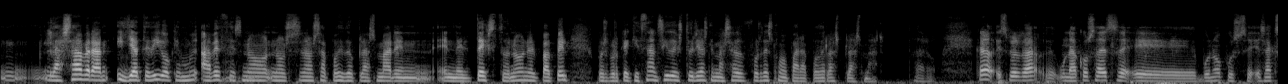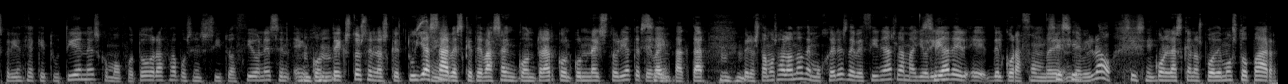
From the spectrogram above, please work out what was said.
mm, las abran, y ya te digo que a veces no, no se nos ha podido plasmar en, en el texto, ¿no? en el papel, pues porque quizá han sido historias demasiado fuertes como para poderlas plasmar. Claro, claro, es verdad. Una cosa es, eh, bueno, pues esa experiencia que tú tienes como fotógrafa, pues en situaciones, en, en contextos en los que tú ya Sí. sabes que te vas a encontrar con, con una historia que te Sí. va a impactar. Pero estamos hablando de mujeres, de vecinas, la mayoría Sí. de- eh, del corazón de, Bilbao, con las que nos podemos topar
